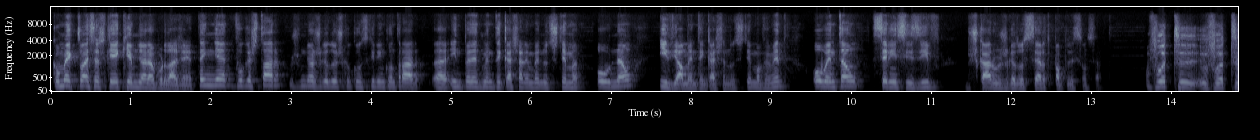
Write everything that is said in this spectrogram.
como é que tu achas que é aqui a melhor abordagem? É, tenho dinheiro, vou gastar os melhores jogadores que eu conseguir encontrar, uh, independentemente de encaixarem bem no sistema ou não, idealmente encaixa no sistema, obviamente, ou então ser incisivo, buscar o jogador certo para a posição certa vou-te, vou-te,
